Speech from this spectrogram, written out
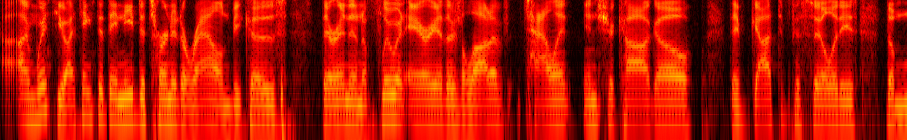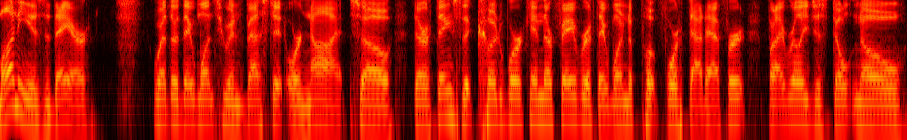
I'm with you. I think that they need to turn it around because they're in an affluent area. There's a lot of talent in Chicago. They've got the facilities. The money is there whether they want to invest it or not. So there are things that could work in their favor if they wanted to put forth that effort, but I really just don't know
